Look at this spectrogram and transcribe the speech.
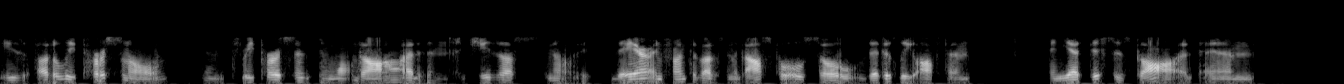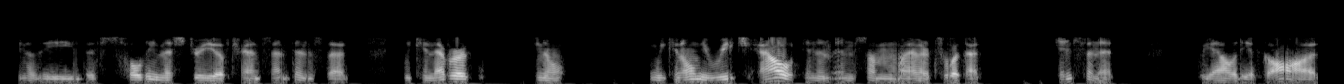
he's utterly personal and three persons in one God and Jesus, you know, there in front of us in the Gospels so vividly often, and yet this is God, and you know the this holy mystery of transcendence that we can never, you know, we can only reach out in in some manner toward that infinite reality of God,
